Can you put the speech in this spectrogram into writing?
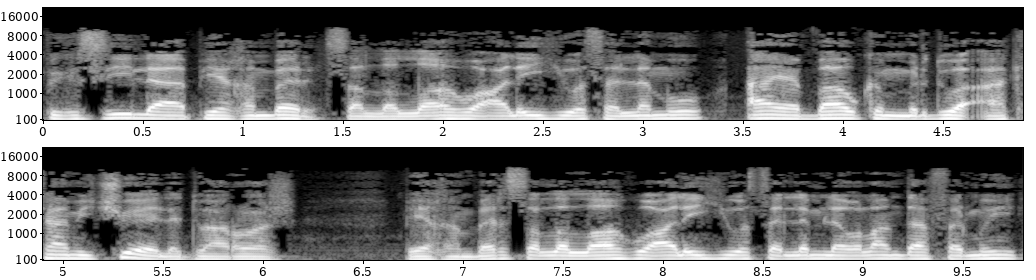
پرسی لە پێغەمبەر صلى الله عليه وسلم و ئایا باوکم مردووە ئاکامی کوێ لە دوا ڕۆژ پێغەمبەر صلى الله عليه وسلم لە وەڵامدا فەرمووی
